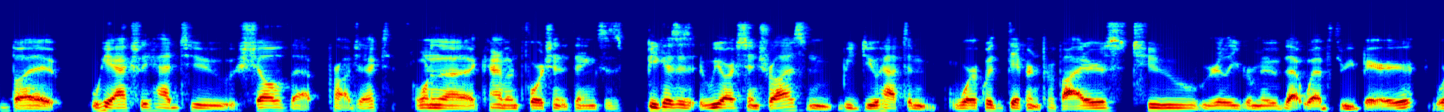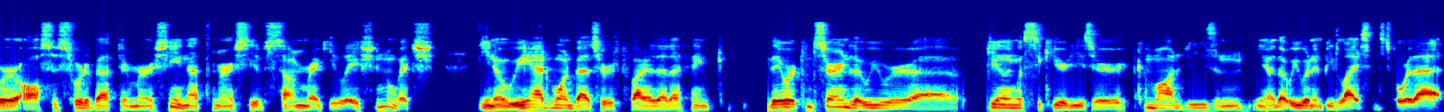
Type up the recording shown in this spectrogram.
But we actually had to shelve that project. One of the kind of unfortunate things is because we are centralized and we do have to work with different providers to really remove that Web3 barrier. We're also sort of at their mercy and at the mercy of some regulation, which you know, we had one bad service provider that I think they were concerned that we were uh, dealing with securities or commodities and, you know, that we wouldn't be licensed for that.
